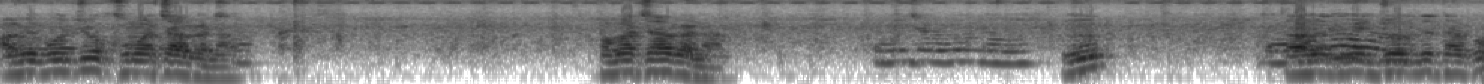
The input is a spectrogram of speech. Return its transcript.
আমি বলছি ও ক্ষমা চাবে না। ক্ষমা চাবে না। হুম? তাহলে তুমি জ্বলতে থাকো।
